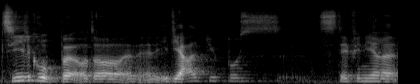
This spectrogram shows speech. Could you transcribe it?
Zielgruppe oder ein, ein Idealtypus zu definieren,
